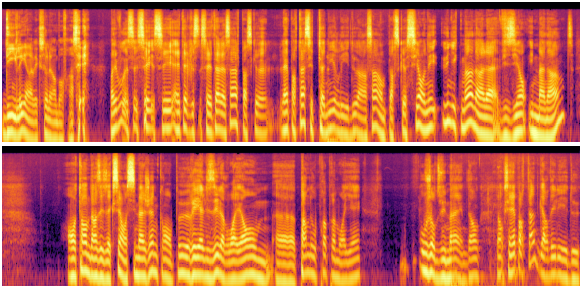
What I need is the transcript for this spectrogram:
dealer avec ça là, en bon français? Voyez-vous, c'est intéressant parce que l'important, c'est de tenir les deux ensemble. Parce que si on est uniquement dans la vision immanente, on tombe dans des excès. On s'imagine qu'on peut réaliser le royaume euh, par nos propres moyens aujourd'hui même. Donc, donc c'est important de garder les deux.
